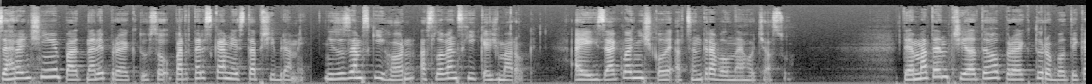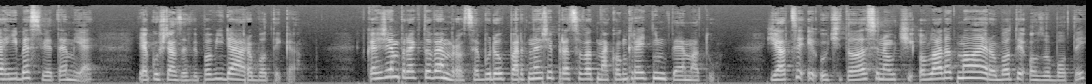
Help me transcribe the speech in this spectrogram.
Zahraničními partnery projektu jsou partnerská města Příbramy, nizozemský Horn a slovenský Kežmarok a jejich základní školy a centra volného času. Tématem tříletého projektu Robotika hýbe světem je, jak už název vypovídá, robotika. V každém projektovém roce budou partneři pracovat na konkrétním tématu. Žáci i učitelé se naučí ovládat malé roboty o zoboty,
